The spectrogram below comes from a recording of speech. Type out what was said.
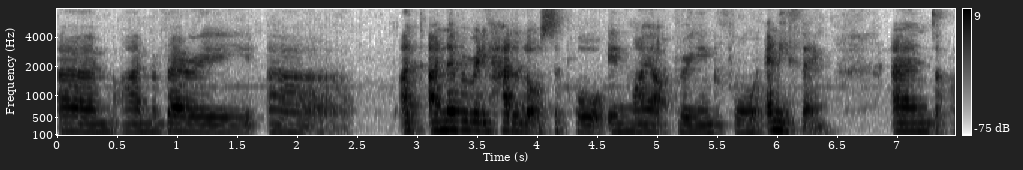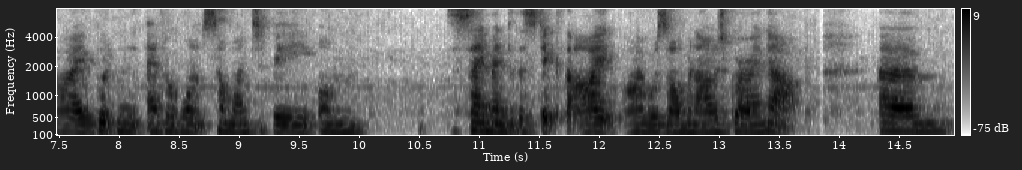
Um, I'm a very, uh, I, I never really had a lot of support in my upbringing for anything. And I wouldn't ever want someone to be on the same end of the stick that I, I was on when I was growing up. Um,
